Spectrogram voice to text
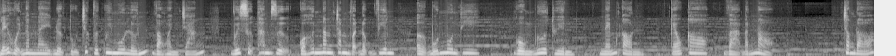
Lễ hội năm nay được tổ chức với quy mô lớn và hoành tráng, với sự tham dự của hơn 500 vận động viên ở 4 môn thi, gồm đua thuyền, ném còn, kéo co và bắn nỏ. Trong đó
